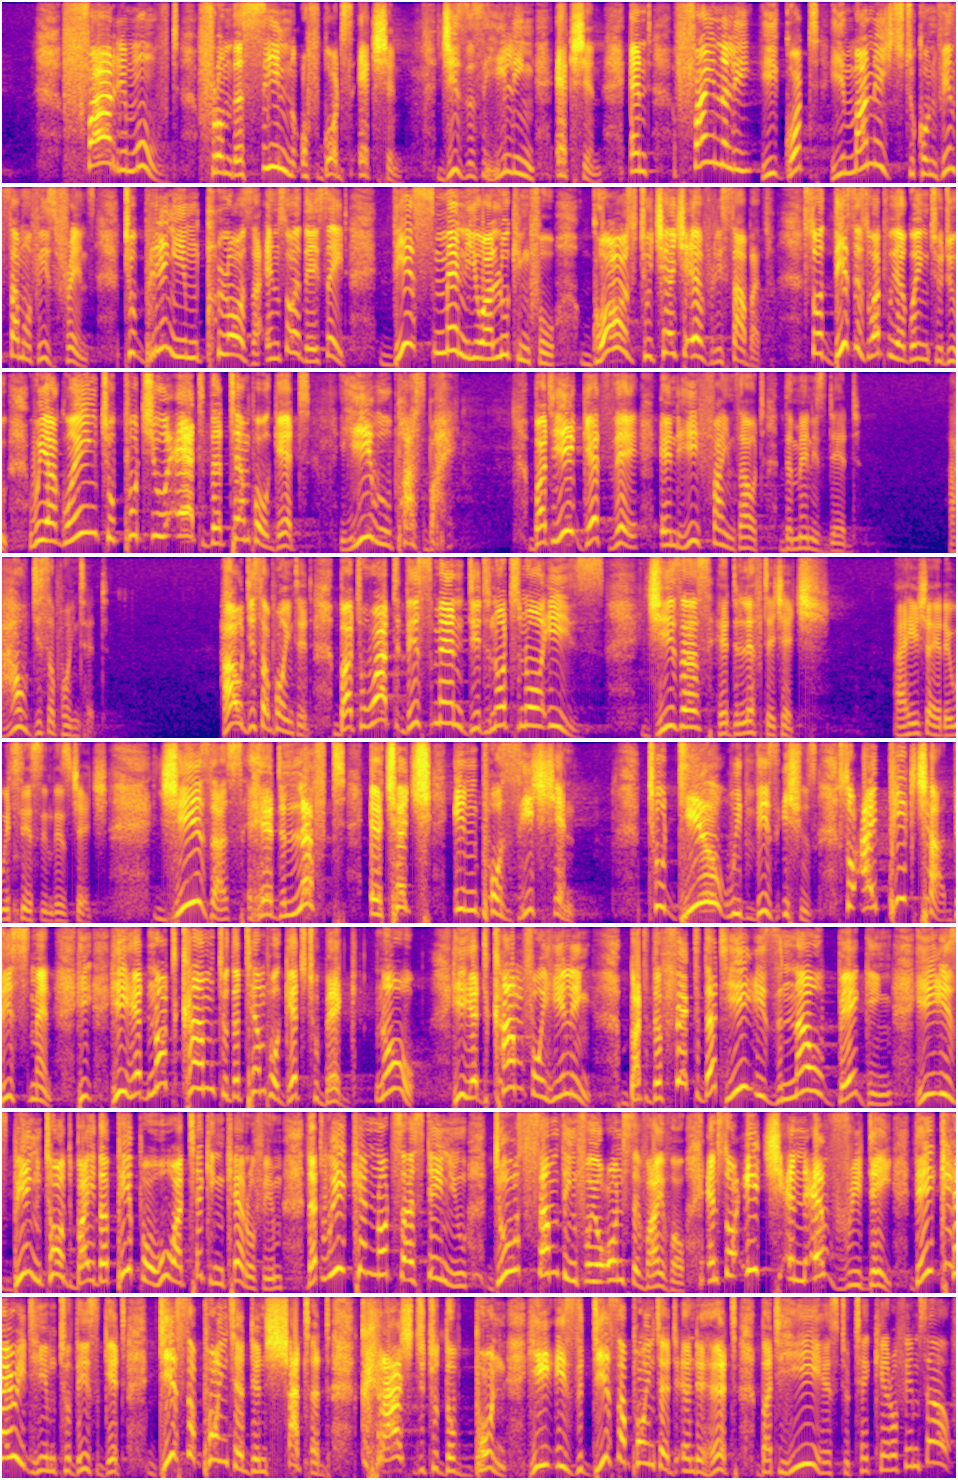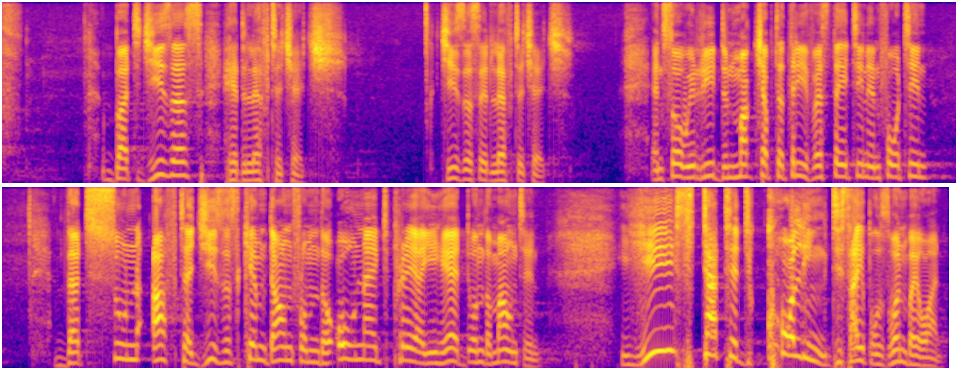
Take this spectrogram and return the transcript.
far removed from the scene of God's action. Jesus' healing action. And finally, he got, he managed to convince some of his friends to bring him closer. And so they said, This man you are looking for goes to church every Sabbath. So this is what we are going to do. We are going to put you at the temple gate. He will pass by. But he gets there and he finds out the man is dead. How disappointed. How disappointed. But what this man did not know is Jesus had left a church. Aisha had a witness in this church. Jesus had left a church in position to deal with these issues. So I picture this man. He, he had not come to the temple gate to beg. No, he had come for healing. But the fact that he is now begging, he is being told by the people who are taking care of him that we cannot sustain you. Do something for your own survival. And so each and every day, they carried him to this gate, disappointed and shattered, crushed to the bone. He is disappointed and hurt, but he has to take care of himself. But Jesus had left a church. Jesus had left the church. And so we read in Mark chapter 3, verse 13 and 14, that soon after Jesus came down from the all night prayer he had on the mountain, he started calling disciples one by one,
